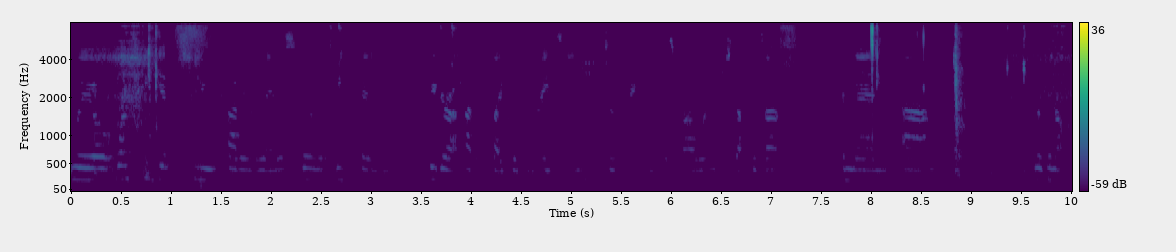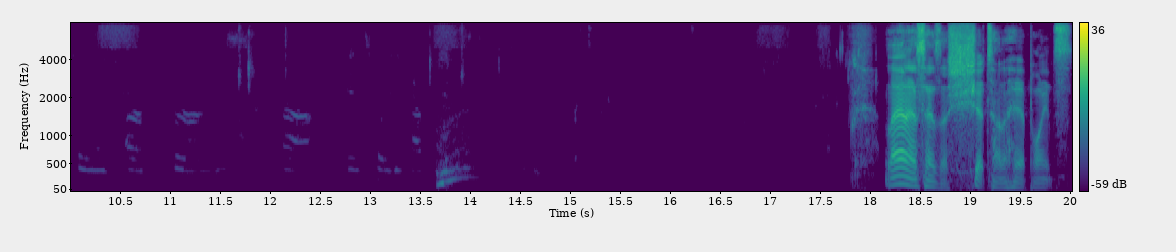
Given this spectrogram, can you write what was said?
we'll once we get to having Lannispin, we can figure out how to cycle the knights in for tanking as well when your stuff is up, and then um, we're gonna hold our burns um, until we have. Lannis has a shit ton of hit points.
